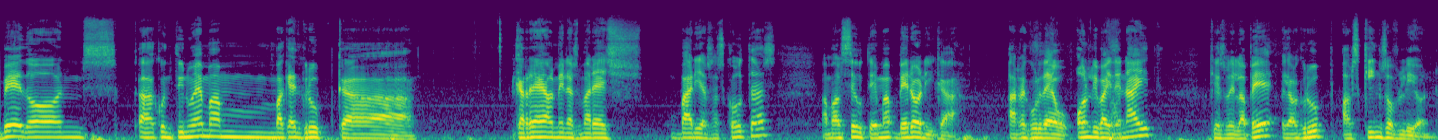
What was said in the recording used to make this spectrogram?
Bé, doncs, uh, continuem amb aquest grup que, que realment es mereix diverses escoltes, amb el seu tema Verònica. Ah, recordeu, Only by the Night, que és l'LP, i el grup Els Kings of Leon.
